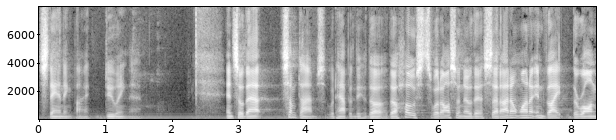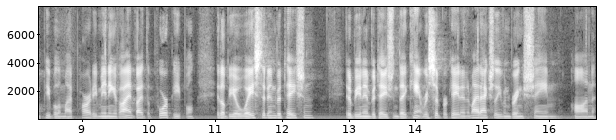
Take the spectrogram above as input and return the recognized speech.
standing by doing that. And so that sometimes would happen. The, the, the, hosts would also know this that I don't want to invite the wrong people in my party, meaning if I invite the poor people, it'll be a wasted invitation. It'll be an invitation they can't reciprocate, and it might actually even bring shame on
